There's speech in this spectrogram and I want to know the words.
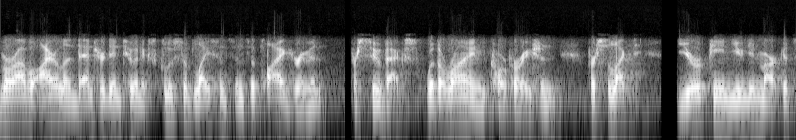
Miravo Ireland entered into an exclusive license and supply agreement for Suvexx with Orion Corporation for select European Union markets,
